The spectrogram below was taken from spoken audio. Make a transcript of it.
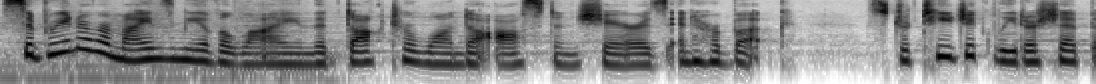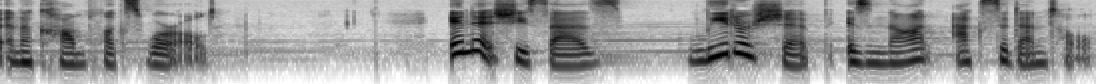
Sabrina reminds me of a line that Dr. Wanda Austin shares in her book, Strategic Leadership in a Complex World. In it, she says, leadership is not accidental.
